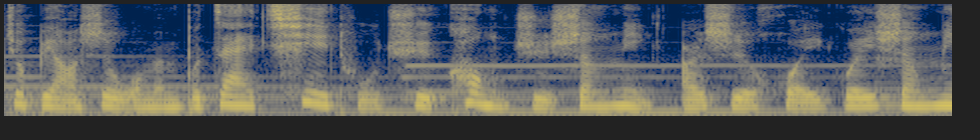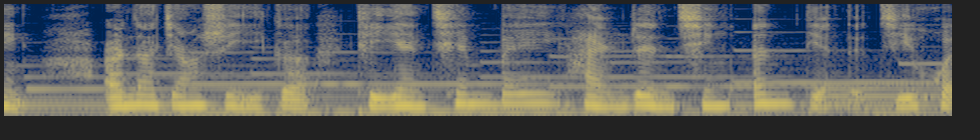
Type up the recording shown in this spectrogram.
就表示我们不再企图去控制生命，而是回归生命，而那将是一个体验谦卑和认清恩典的机会。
